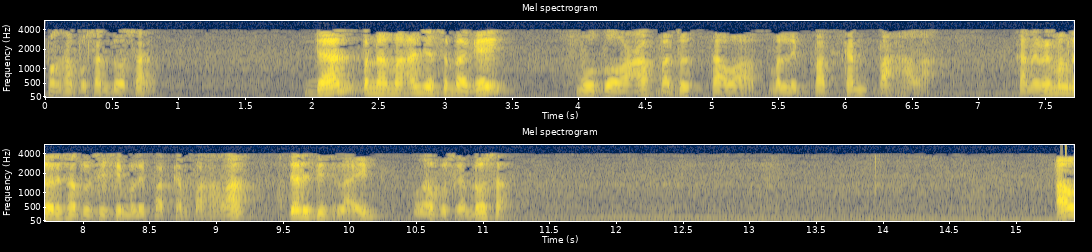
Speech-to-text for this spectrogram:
penghapusan dosa dan penamaannya sebagai mudha'afatut thawab, melipatkan pahala. Karena memang dari satu sisi melipatkan pahala, dari sisi lain menghapuskan dosa. Aw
